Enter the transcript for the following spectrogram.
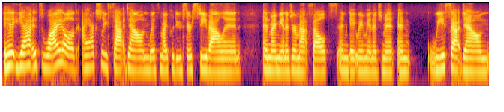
It, yeah, it's wild. I actually sat down with my producer, Steve Allen and my manager Matt Feltz and Gateway Management, and we sat down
